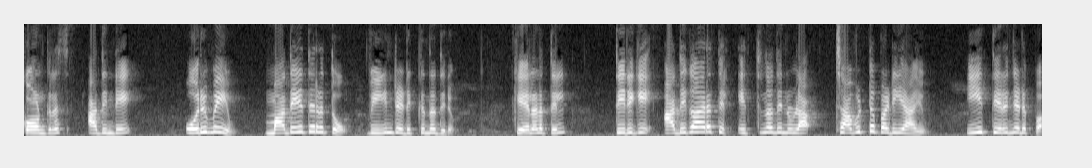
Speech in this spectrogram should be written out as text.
കോൺഗ്രസ് അതിന്റെ ഒരുമയും മതേതരത്വവും വീണ്ടെടുക്കുന്നതിനും കേരളത്തിൽ തിരികെ അധികാരത്തിൽ എത്തുന്നതിനുള്ള ചവിട്ടുപടിയായും ഈ തിരഞ്ഞെടുപ്പ്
